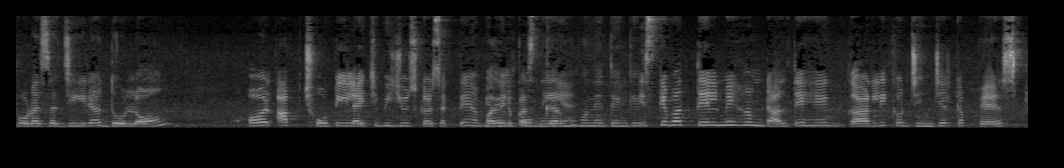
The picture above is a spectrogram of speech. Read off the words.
थोड़ा सा जीरा दो लौंग और आप छोटी इलायची भी यूज़ कर सकते हैं। अभी मेरे पास नहीं गर्म है। होने देंगे। इसके बाद तेल में हम डालते हैं गार्लिक और जिंजर का पेस्ट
